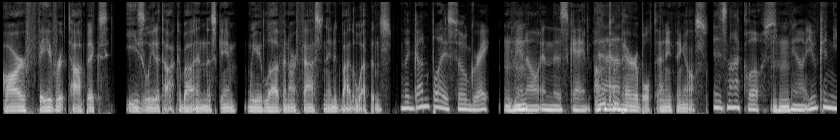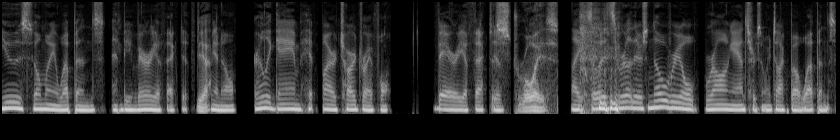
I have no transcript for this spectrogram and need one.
our favorite topics easily to talk about in this game. We love and are fascinated by the weapons. The gunplay is so great, you Mhm. know, in this game. And Uncomparable to anything else. It's not close. Mhm. You know, you can use so many weapons and be very effective. Yeah. You know, early game hip fire charge rifle, very effective. Destroys. Like so, it's really there's no real wrong answers when we talk about weapons,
